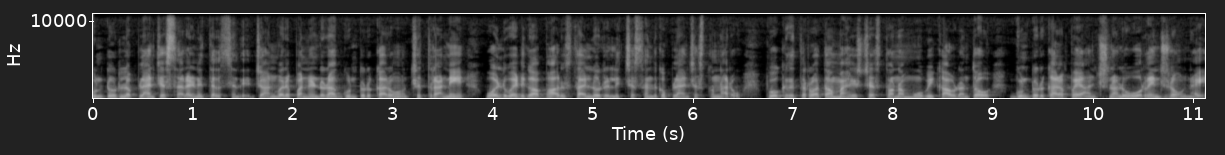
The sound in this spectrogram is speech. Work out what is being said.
గుంటూరులో ప్లాన్ చేస్తారని తెలిసింది. జనవరి పన్నెండున గుంటూరు కరం చిత్రాన్ని వరల్డ్ వైడ్గా భారీ స్థాయిలో రిలీజ్ చేసేందుకు ప్లాన్ చేస్తున్నారు. పోకిరి తర్వాత మహేష్ చేస్తున్న మూవీ కావడంతో గుంటూరు కారంపై అంచనాలు ఓ రేంజ్లో ఉన్నాయి.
